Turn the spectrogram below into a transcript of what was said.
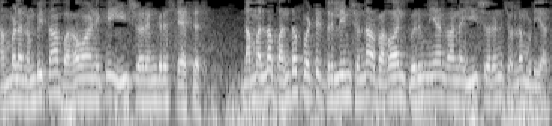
நம்மளை நம்பித்தான் பகவானுக்கு ஈஸ்வரங்கிற ஸ்டேட்டஸ் நம்ம எல்லாம் பந்தப்பட்டு ட்ரில்லின்னு சொன்னா பகவான் பெருமையா நான் ஈஸ்வரன் சொல்ல முடியாது.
